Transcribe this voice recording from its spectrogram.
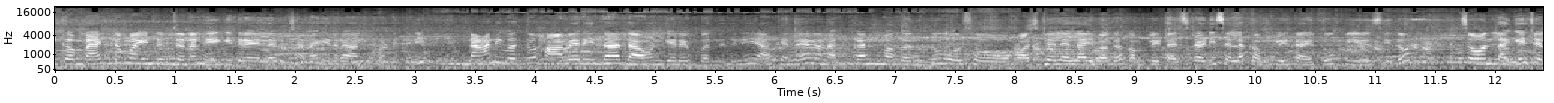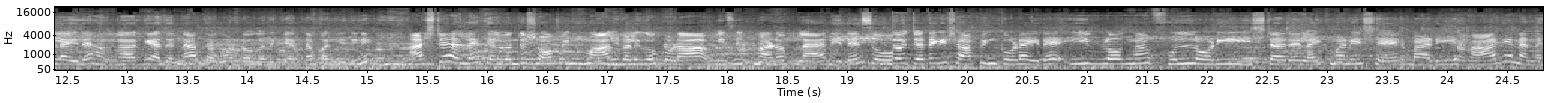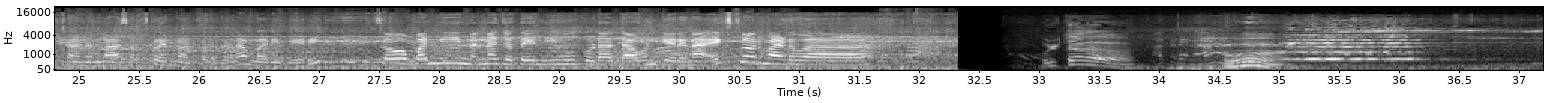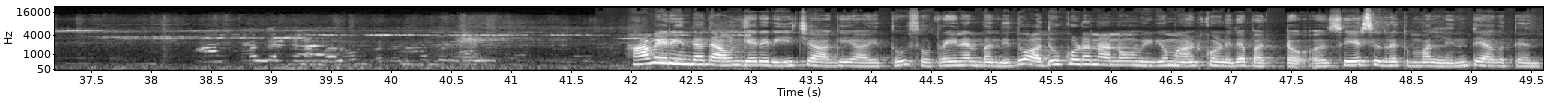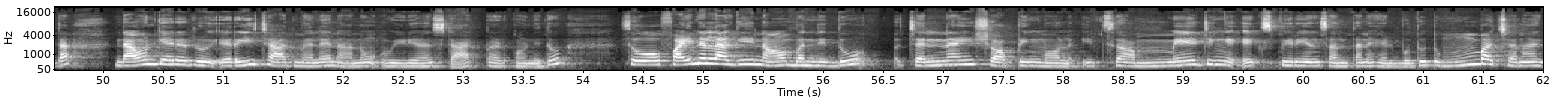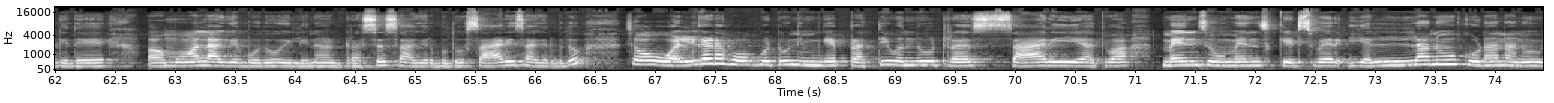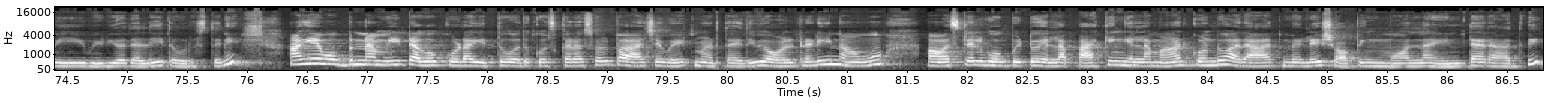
Welcome back to my YouTube channel. ಹೇಗಿದ್ರೆ ಎಲ್ಲರೂ? ಚೆನ್ನಾಗಿದ್ದೀರಾ? ಅಂದ್ಕೊಂಡಿದ್ದೀನಿ. ನಾನಿವತ್ತು ಹಾವೇರಿಯಿಂದ ದಾವಣಗೆರೆಗೆ ಬಂದಿದ್ದೀನಿ. ಯಾಕೆಂದರೆ ನನ್ನ ಅಕ್ಕನ ಮಗಂದು ಸೊ ಹಾಸ್ಟೆಲ್ ಎಲ್ಲ ಇವಾಗ ಕಂಪ್ಲೀಟ್ ಆಯ್ತು. ಸ್ಟಡೀಸ್ ಎಲ್ಲ ಕಂಪ್ಲೀಟ್ ಆಯಿತು ಪಿ ಯು ಸಿದು ಸೊ ಒಂದು ಲಗೇಜ್ ಎಲ್ಲ ಇದೆ, ಹಾಗಾಗಿ ಅದನ್ನು ತೊಗೊಂಡೋಗೋದಕ್ಕೆ ಅಂತ ಬಂದಿದ್ದೀನಿ. ಅಷ್ಟೇ ಅಲ್ಲದೆ ಕೆಲವೊಂದು ಶಾಪಿಂಗ್ ಮಾಲ್ಗಳಿಗೂ ಕೂಡ ವಿಸಿಟ್ ಮಾಡೋ ಪ್ಲ್ಯಾನ್ ಇದೆ. ಸೊ ಜೊತೆಗೆ ಶಾಪಿಂಗ್ ಕೂಡ ಇದೆ. ಈ ವ್ಲಾಗ್ನ ಫುಲ್ ನೋಡಿ, ಇಷ್ಟ ಆದರೆ ಲೈಕ್ ಮಾಡಿ ಶೇರ್ ಮಾಡಿ, ಹಾಗೆ ನನ್ನ ಚಾನಲ್ನ ಸಬ್ಸ್ಕ್ರೈಬ್ ಮಾಡ್ಕೊಳ್ಳೋದನ್ನು ಮರಿಬೇಡಿ. ಸೊ ಬನ್ನಿ, ನನ್ನ ಜೊತೆ ನೀವು ಕೂಡ ದಾವಣಗೆರೆನ ಎಕ್ಸ್ಪ್ಲೋರ್ ಮಾಡುವ. ಹ್ಞೂ ಹಾವೇರಿಯಿಂದ ದಾವಣಗೆರೆ ರೀಚ್ ಆಗಿ ಆಯಿತು. ಸೊ ಟ್ರೈನಲ್ಲಿ ಬಂದಿದ್ದು. ಅದು ಕೂಡ ನಾನು ವಿಡಿಯೋ ಮಾಡ್ಕೊಂಡಿದ್ದೆ ಬಟ್ ಸೇರಿಸಿದ್ರೆ ತುಂಬ ಲೆಂತಿ ಆಗುತ್ತೆ ಅಂತ. ದಾವಣಗೆರೆ ರೀಚ್ ಆದಮೇಲೆ ನಾನು ವಿಡಿಯೋನ ಸ್ಟಾರ್ಟ್ ಮಾಡ್ಕೊಂಡಿದ್ದು. ಸೊ ಫೈನಲ್ ಆಗಿ ನಾವು ಬಂದಿದ್ದು Chennai shopping mall. It's amazing experience ಅಂತಲೇ ಹೇಳ್ಬೋದು. ತುಂಬ ಚೆನ್ನಾಗಿದೆ. ಮಾಲ್ ಆಗಿರ್ಬೋದು, ಇಲ್ಲಿನ ಡ್ರೆಸ್ಸಸ್ ಆಗಿರ್ಬೋದು ಸ್ಯಾರೀಸ್ ಆಗಿರ್ಬೋದು. ಸೊ ಒಳಗಡೆ ಹೋಗ್ಬಿಟ್ಟು ನಿಮಗೆ ಪ್ರತಿಯೊಂದು ಡ್ರೆಸ್ ಸ್ಯಾರಿ ಅಥವಾ ಮೆನ್ಸ್ ವುಮೆನ್ಸ್ ಕಿಡ್ಸ್ ವೇರ್ ಎಲ್ಲನೂ ಕೂಡ ನಾನು ಈ ವಿಡಿಯೋದಲ್ಲಿ ತೋರಿಸ್ತೀನಿ. ಹಾಗೆ ಒಬ್ಬರನ್ನ ಮೀಟ್ ಆಗೋಕ್ಕೆ ಕೂಡ ಇತ್ತು. ಅದಕ್ಕೋಸ್ಕರ ಸ್ವಲ್ಪ ಆಚೆ ವೆಯ್ಟ್ ಮಾಡ್ತಾ ಇದ್ದೀವಿ. ಆಲ್ರೆಡಿ ನಾವು ಹಾಸ್ಟೆಲ್ಗೆ ಹೋಗ್ಬಿಟ್ಟು ಎಲ್ಲ ಪ್ಯಾಕಿಂಗ್ ಎಲ್ಲ ಮಾಡಿಕೊಂಡು ಅದಾದಮೇಲೆ ಶಾಪಿಂಗ್ ಮಾಲ್ನ ಎಂಟರ್ ಆದ್ವಿ.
